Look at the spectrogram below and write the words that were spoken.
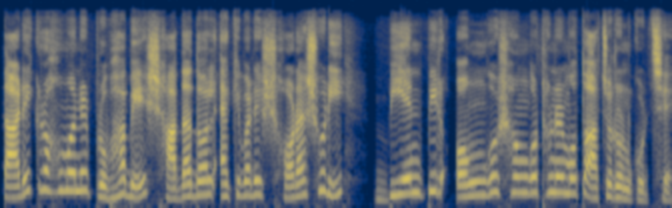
তারেক রহমানের প্রভাবে সাদা দল একেবারে সরাসরি বিএনপির অঙ্গ সংগঠনের মতো আচরণ করছে।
